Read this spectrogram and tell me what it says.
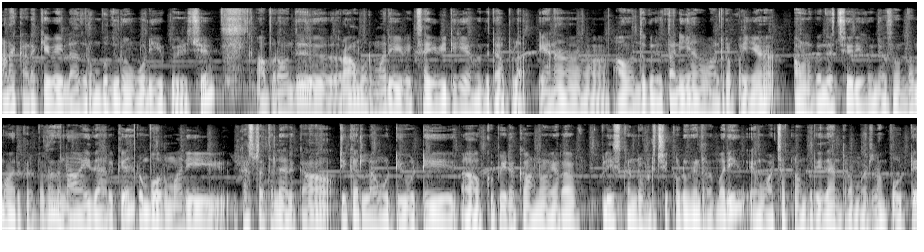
ஆனால் கிடைக்கவே இல்லை. அது ரொம்ப தூரம் ஓடியே போயிடுச்சு. அப்புறம் வந்து ராம் ஒரு மாதிரி வெக்ஸாகி வீட்டுக்கே வந்துட்டாப்புல. ஏன்னா அவன் வந்து கொஞ்சம் தனியாக வாழ்கிற பையன். அவனுக்கு வந்து சரி கொஞ்சம் சொந்தமாக இருக்கிறப்ப தான் அந்த நாய் தான் இருக்குது ரொம்ப ஒரு மாதிரி கஷ்டத்தில் இருக்கான். ஸ்டிக்கர்லாம் ஒட்டி ஒட்டி குப்பிட காணும். யாராவது ப்ளீஸ் கண்டுபிடிச்சி கொடுங்கன்ற மாதிரி என் வாட்ஸ்அப் நம்பர் இதான்ற மாதிரிலாம் போட்டு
